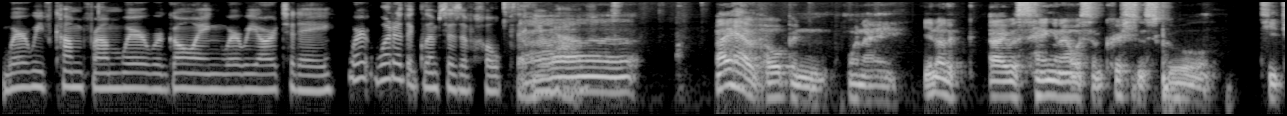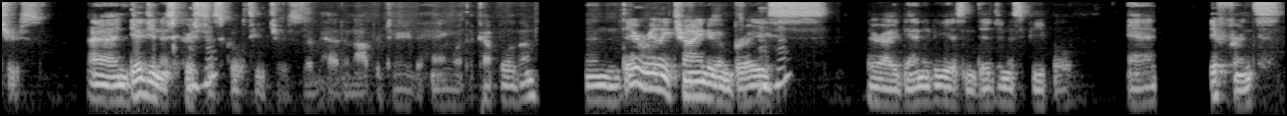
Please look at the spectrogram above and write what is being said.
where we've come from, where we're going, where we are today, where what are the glimpses of hope that you have? Uh, I have hope in when I, you know, the, I was hanging out with some Christian school teachers, uh, Indigenous Christian mm-hmm. school teachers. I've had an opportunity to hang with a couple of them, and they're really trying to embrace mm-hmm. their identity as Indigenous people and difference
